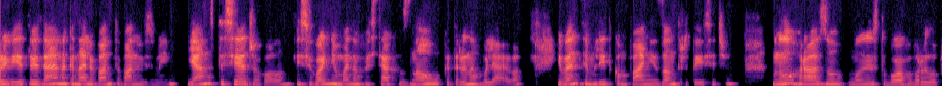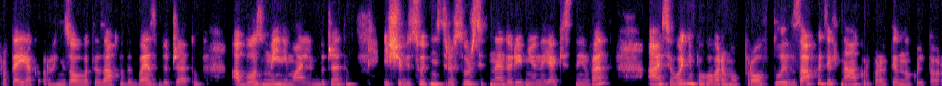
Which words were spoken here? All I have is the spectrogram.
Привіт, вітаю на каналі One to One. Я Анастасія Джагола, і сьогодні у мене в гостях знову Катерина Гуляєва, івент лід компанії Зон 3000. Минулого разу ми з тобою говорили про те, як організовувати заходи без бюджету або з мінімальним бюджетом, і що відсутність ресурсів не дорівнює на якісний івент. А сьогодні поговоримо про вплив заходів на корпоративну культуру.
